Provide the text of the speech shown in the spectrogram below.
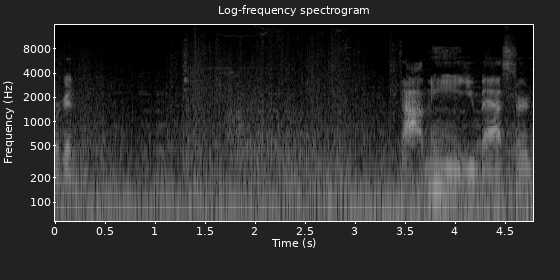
We're good. Got me, you bastard.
